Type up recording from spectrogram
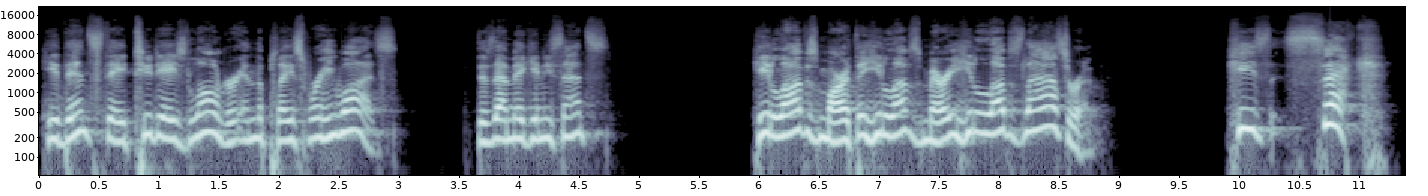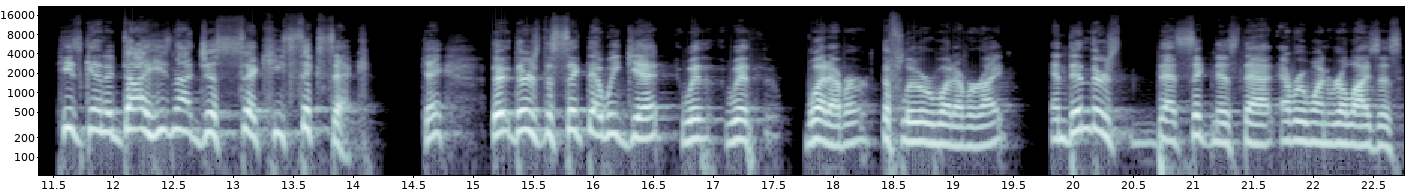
he then stayed two days longer in the place where he was. Does that make any sense? He loves Martha, he loves Mary, he loves Lazarus. He's sick. He's going to die. He's not just sick, he's sick, sick. Okay? There, there's the sick that we get with, with whatever, the flu or whatever, right? And then there's that sickness that everyone realizes,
